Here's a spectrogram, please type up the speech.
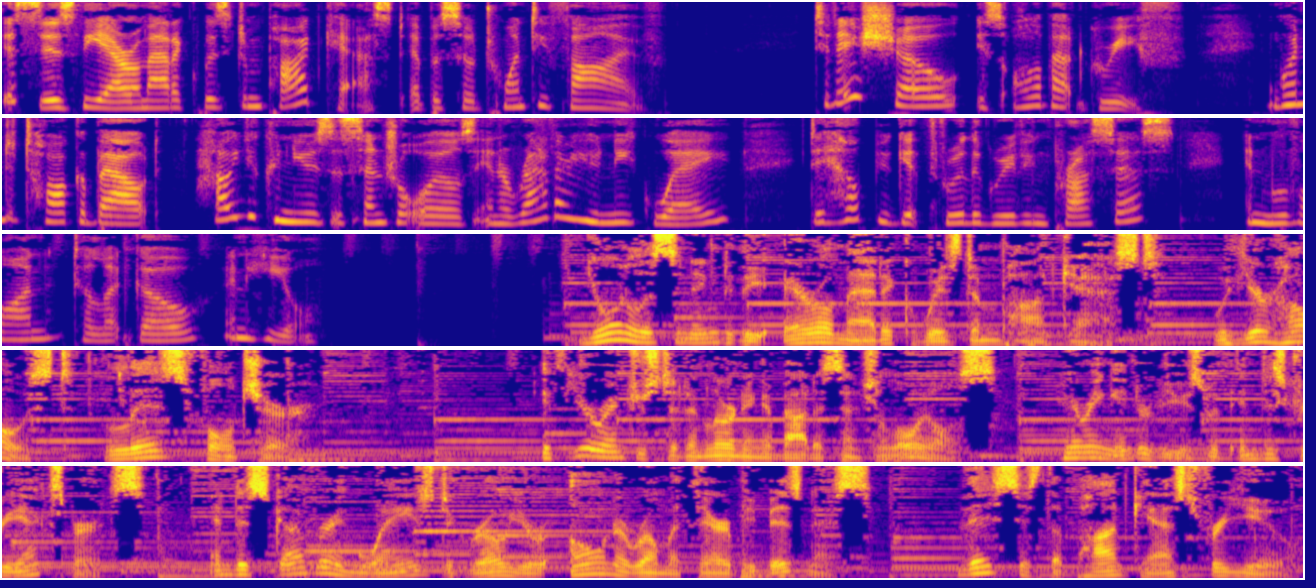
This is the Aromatic Wisdom Podcast, episode 25. Today's show is all about grief. I'm going to talk about how you can use essential oils in a rather unique way to help you get through the grieving process and move on to let go and heal. You're listening to the Aromatic Wisdom Podcast with your host, Liz Fulcher. If you're interested in learning about essential oils, hearing interviews with industry experts, and discovering ways to grow your own aromatherapy business, this is the podcast for you.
